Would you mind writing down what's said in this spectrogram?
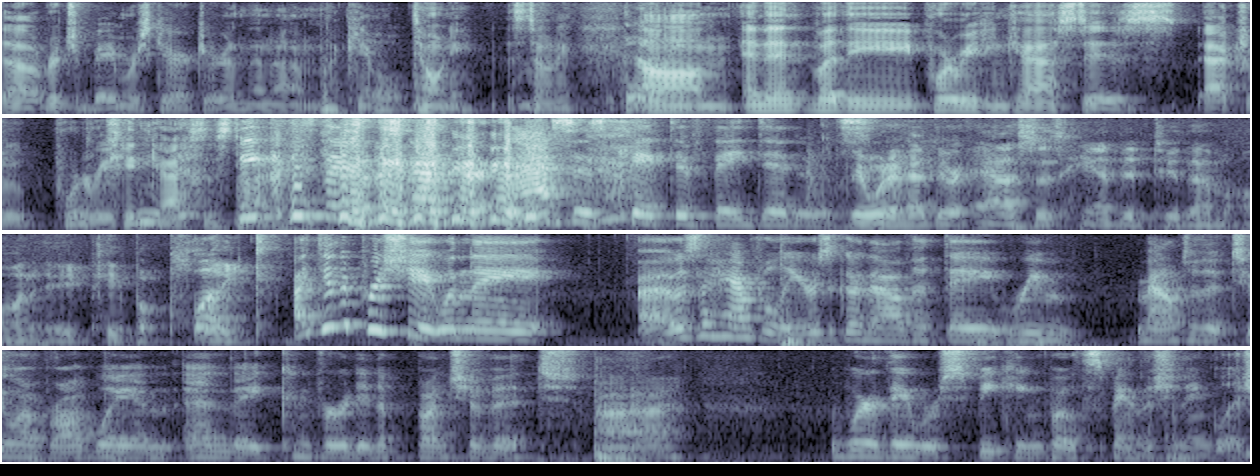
uh, Richard Beymer's character, and then um, I can't Oh. Tony. is Tony. Um, and then but the Puerto Rican cast is actually Puerto Rican cast this time. Because they would have had their asses kicked if they didn't. They would have had their asses handed to them on a paper plate. I did appreciate when they. Uh, it was a handful of years ago now that they remounted it too on Broadway and, and they converted a bunch of it uh, where they were speaking both Spanish and English.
